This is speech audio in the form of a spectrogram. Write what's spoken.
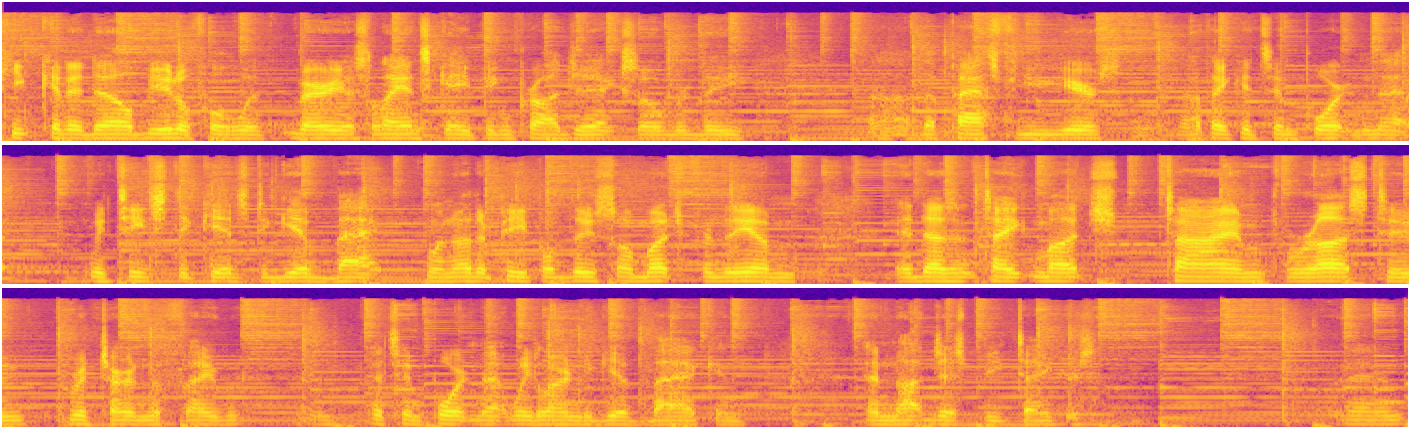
keep Kennedale beautiful with various landscaping projects over the, uh, the past few years. I think it's important that we teach the kids to give back. When other people do so much for them, it doesn't take much time for us to return the favor. It's important that we learn to give back and, and not just be takers. And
